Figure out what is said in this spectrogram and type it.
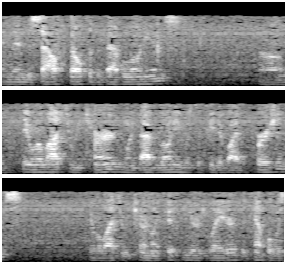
and then the south fell to the Babylonians. Um, they were allowed to return when Babylonia was defeated by the Persians. They were allowed to return like 50 years later. The temple was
